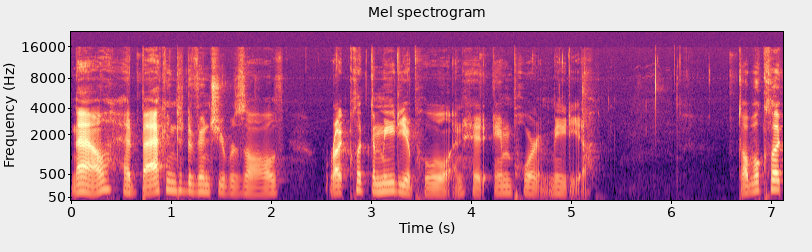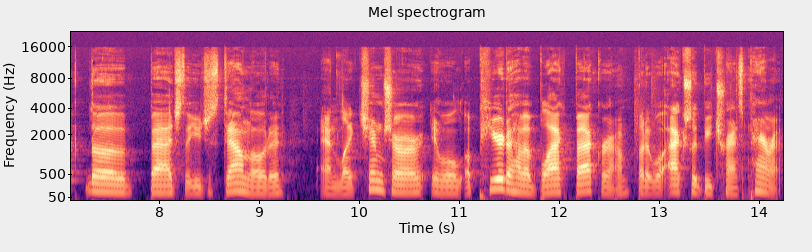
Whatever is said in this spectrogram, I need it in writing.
Now, head back into DaVinci Resolve, right click the media pool and hit import media. Double click the badge that you just downloaded and like Chimchar, it will appear to have a black background, but it will actually be transparent.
